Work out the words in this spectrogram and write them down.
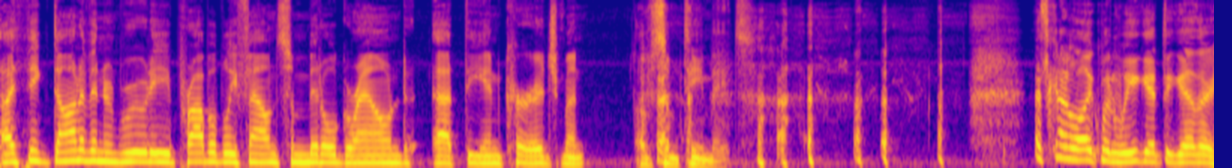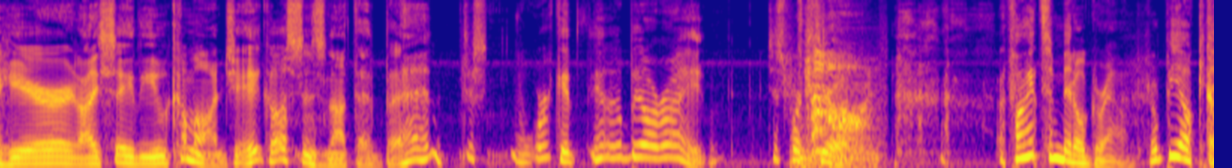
I think Donovan and Rudy probably found some middle ground at the encouragement of some teammates. That's kind of like when we get together here and I say to you, come on, Jake, Austin's not that bad. Just work it. You know, it'll be all right. Just work through it. Find some middle ground. It'll be okay.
